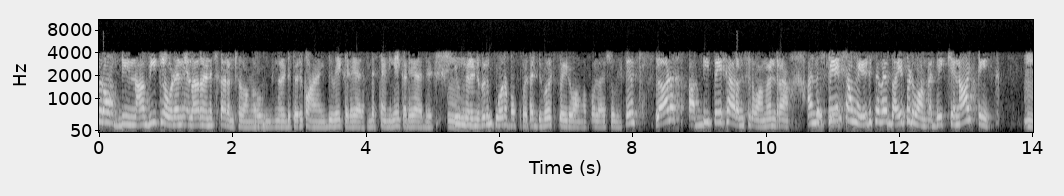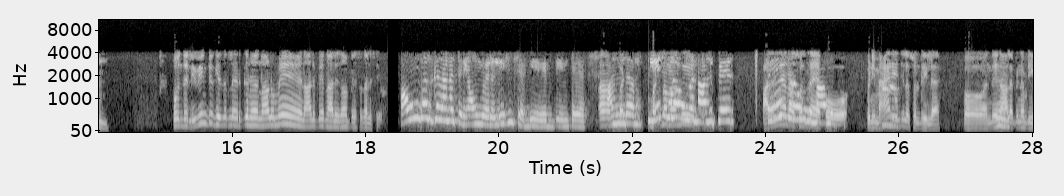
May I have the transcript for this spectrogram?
எடுக்கிறோம் அப்படின்னா வீட்ல உடனே எல்லாரும் நினைச்சுக்க ஆரம்பிச்சிருவாங்க "ஓ, இவங்க ரெண்டு பேருக்கும் இதுவே கிடையாது அண்டர்ஸ்டாண்டிங்கே கிடையாது. இவங்க ரெண்டு பேரும் போற பக்கம் பார்த்தா டிவோர்ஸ் போயிடுவாங்க போல சொல்லிட்டு லாட் ஆஃப் அப்படி பேச ஆரம்பிச்சிருவாங்கன்றான். அந்த ஸ்பேஸ் அவங்க எடுக்கவே பயப்படுவாங்க. தே cannot டேக் ம். இப்போ இந்த லிவிங் டுகெதர்ல இருக்கிறனாலுமே நாலு பேர் நாலு தான் பேச தானே செய்வோம் அவங்களுக்கு தானே தெரியும். அவங்க ரிலேஷன்ஷிப் எப்படி எப்படின்ட்டு. அந்த பேசுறவங்க நாலு பேர் அதுதான் நான் சொல்றேன். இப்போ இப்போ நீ மேரேஜ்ல சொல்றீல இப்போ வந்து நாலு பேர் அப்படி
